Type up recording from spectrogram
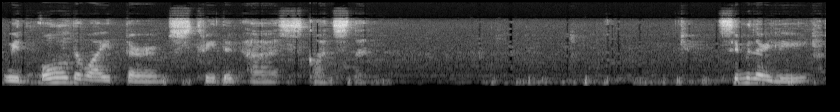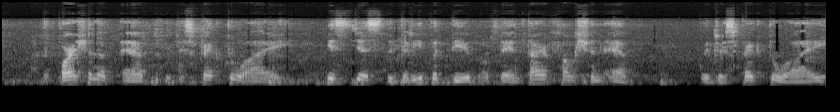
with all the y terms treated as constant. Similarly, the partial of f with respect to y is just the derivative of the entire function f with respect to y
